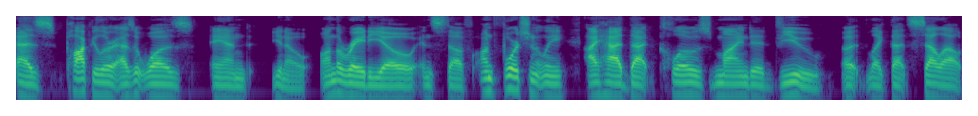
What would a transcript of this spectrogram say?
as popular as it was and you know on the radio and stuff unfortunately i had that closed-minded view uh, like that sellout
